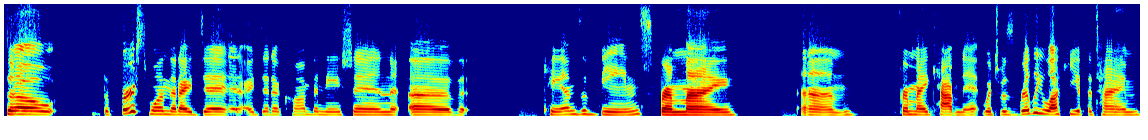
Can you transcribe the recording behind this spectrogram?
So, the first one that I did, I did a combination of cans of beans from my um from my cabinet, which was really lucky at the time.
